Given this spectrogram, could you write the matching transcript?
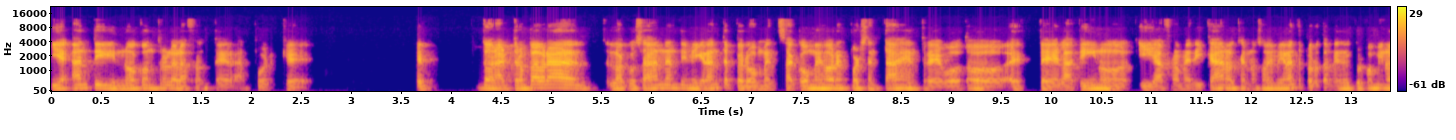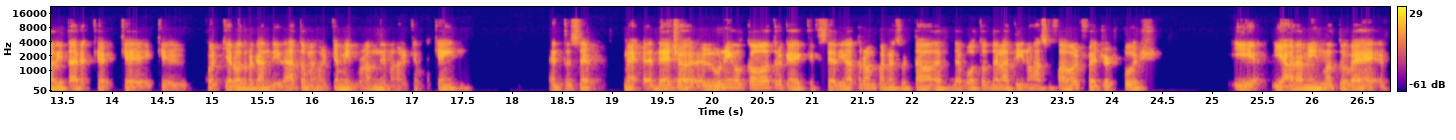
y anti no control de la frontera, porque Donald Trump habrá, lo acusaban de anti-inmigrante, pero me sacó mejores porcentajes entre votos este, latinos y afroamericanos que no son inmigrantes, pero también el grupos minoritarios que, que, que, cualquier otro candidato, mejor que Mitt Romney, mejor que McCain. Entonces, de hecho, el único otro que, que excedió a Trump en resultado de, de votos de latinos a su favor fue George Bush. Y, ahora mismo tú ves,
